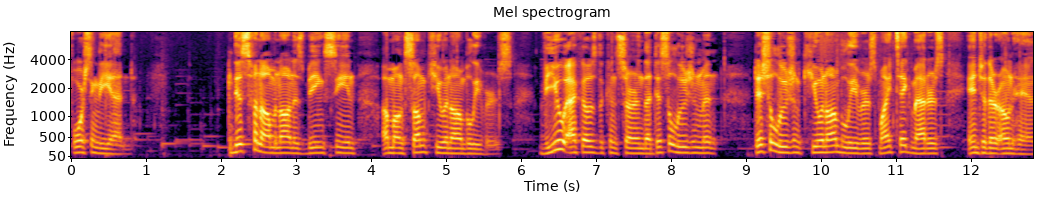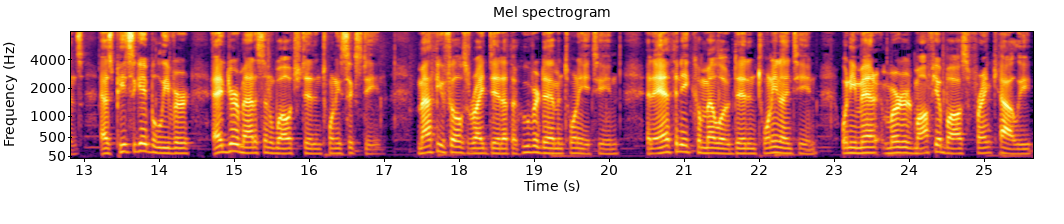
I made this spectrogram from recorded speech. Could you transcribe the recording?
forcing the end. This phenomenon is being seen among some QAnon believers. View echoes the concern that disillusionment disillusioned QAnon believers might take matters into their own hands, as Pizzagate believer Edgar Madison Welch did in 2016, Matthew Phillips Wright did at the Hoover Dam in 2018, and Anthony Comello did in 2019 when he man- murdered mafia boss Frank Cali,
